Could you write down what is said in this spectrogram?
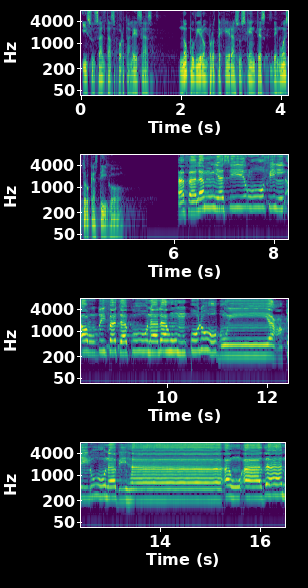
y sus altas fortalezas no pudieron proteger a sus gentes de nuestro castigo. أفلم يسيروا في الأرض فتكون لهم قلوب يعقلون بها أو آذان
